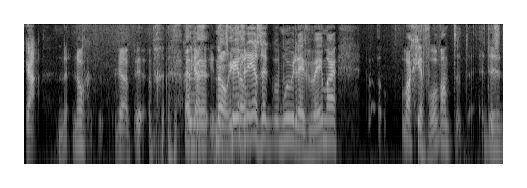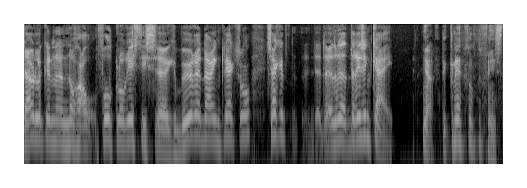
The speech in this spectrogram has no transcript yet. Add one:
Ja. N- Nog... Ja, eh, En, goeiedag. eh, ik nou, ik speel zal- van eerst, ik bemoei me er even mee, maar... Wacht even hoor, want het- het is duidelijk een, een nogal folkloristisch eh, gebeuren daar in Knechtsel. Zeg het, er is een kei. Ja, de Knechtselse vist.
